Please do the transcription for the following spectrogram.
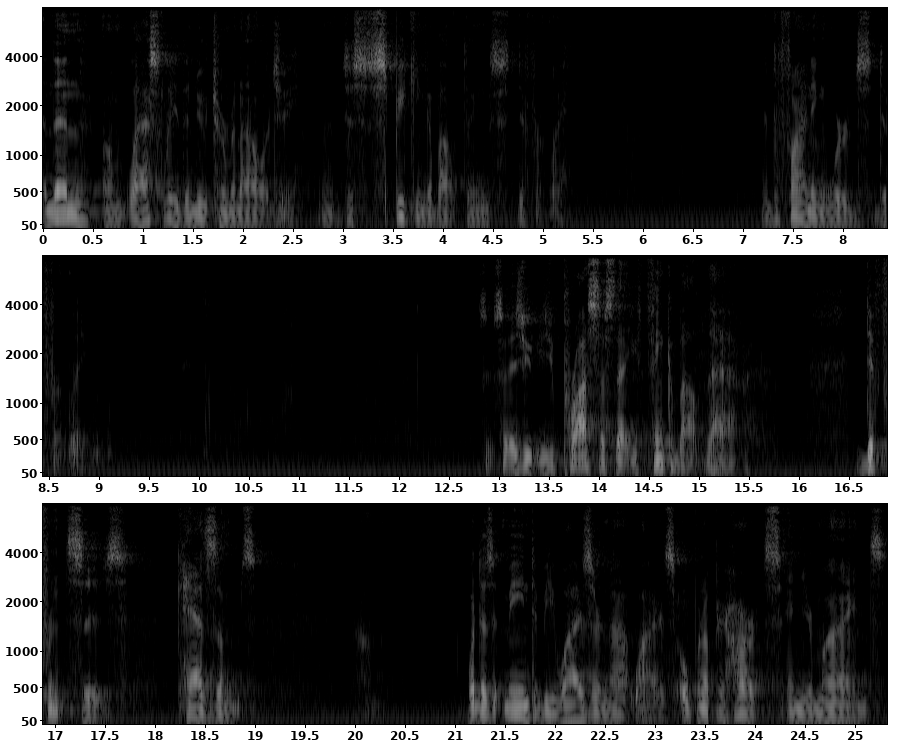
And then, um, lastly, the new terminology, just speaking about things differently, and defining words differently. So, so as, you, as you process that, you think about that. Differences, chasms. Um, what does it mean to be wise or not wise? Open up your hearts and your minds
